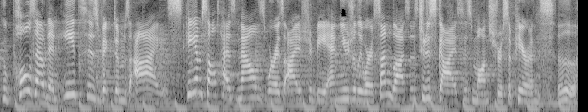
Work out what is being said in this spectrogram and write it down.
who pulls out and eats his victims' eyes. He himself has mouths where his eyes should be and usually wears sunglasses to disguise his monstrous appearance. Ugh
